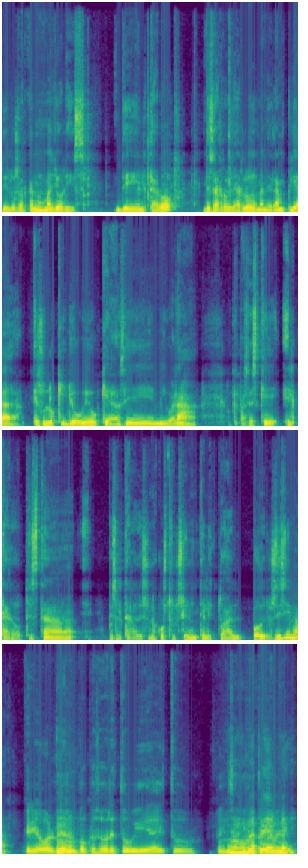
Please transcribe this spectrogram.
de los arcanos mayores del tarot, desarrollarlo de manera ampliada. Eso es lo que yo veo que hace mi baraja. Lo que pasa es que el tarot está, pues el tarot es una construcción intelectual poderosísima. Quería volver mm. un poco sobre tu vida y tu pensamiento. me,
